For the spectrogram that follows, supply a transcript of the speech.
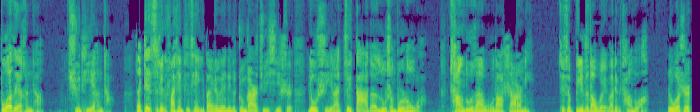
脖子也很长，躯体也很长。在这次这个发现之前，一般认为那个准噶尔巨蜥是有史以来最大的陆生哺乳动物了，长度在五到十二米，就是鼻子到尾巴这个长度啊。如果是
